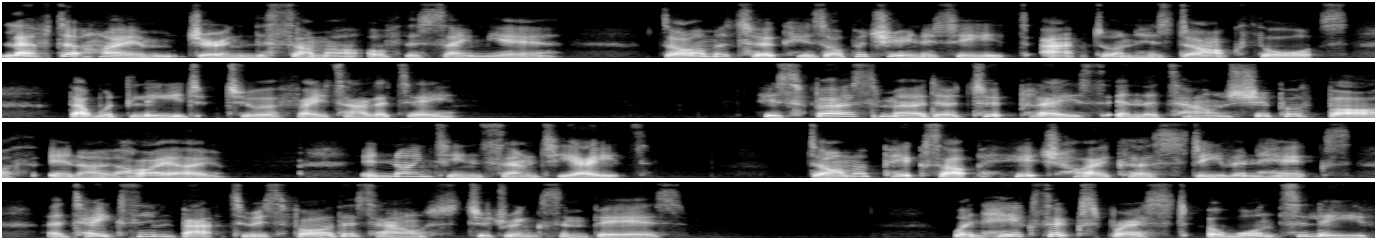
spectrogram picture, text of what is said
Left at home during the summer of the same year, Dahmer took his opportunity to act on his dark thoughts that would lead to a fatality. His first murder took place in the township of Bath in Ohio in 1978. Dahmer picks up hitchhiker Stephen Hicks and takes him back to his father's house to drink some beers. When Hicks expressed a want to leave,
